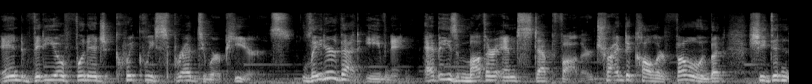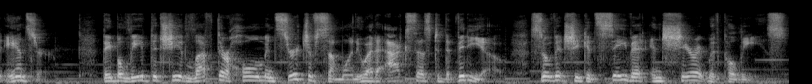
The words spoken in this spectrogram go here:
and video footage quickly spread to her peers. Later that evening, Ebby's mother and stepfather tried to call her phone, but she didn't answer. They believed that she had left their home in search of someone who had access to the video so that she could save it and share it with police.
